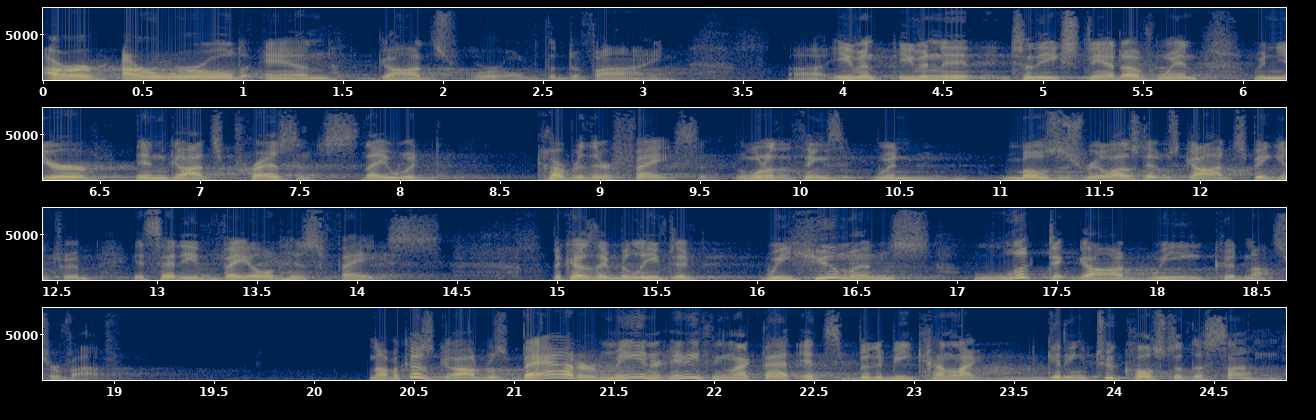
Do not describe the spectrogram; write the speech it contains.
our, our world and God's world, the divine. Uh, even even to the extent of when, when you're in God's presence, they would cover their face. One of the things when Moses realized it was God speaking to him, it said he veiled his face because they believed if we humans looked at God, we could not survive. Not because God was bad or mean or anything like that. It's but to be kind of like getting too close to the sun.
